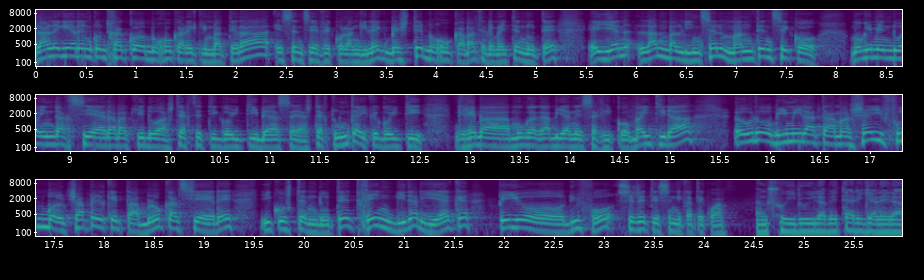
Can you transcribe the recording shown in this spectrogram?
lanlegiaren kontrako borrokarekin batera, SNCF-eko langilek beste borroka bat elemaiten dute, eien lan baldintzen mantentzeko. Mogimendua indarzia erabakidu astertetik goiti behaz, astertuntaik goiti greba mugagabian ezerriko baitira, euro 2000 sei futbol txapelketa blokazia ere ikusten dute tren gidariek peio dufo CGT sindikatekoa. Antsu hiru hilabeteari galera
